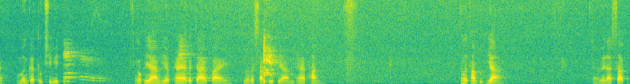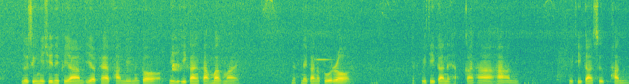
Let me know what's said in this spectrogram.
นะเหมือนกับทุกชีวิตนะก็พยายามที่จะแพร่กระจายไป เหมือนกับสัตว์ที่พยายามแพร่พันธุ์ แล้วก็ทำทุกอย่าง เวลาสัตว์หรือสิ่งมีชีวิตนี่พยายามที่จะแพร่พันธุ์นี่มันก็มีวิธีการต่างมากมายในการเอาตัวรอด วิธีการในการหาอาหาร วิธีการสืบพันธุ์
